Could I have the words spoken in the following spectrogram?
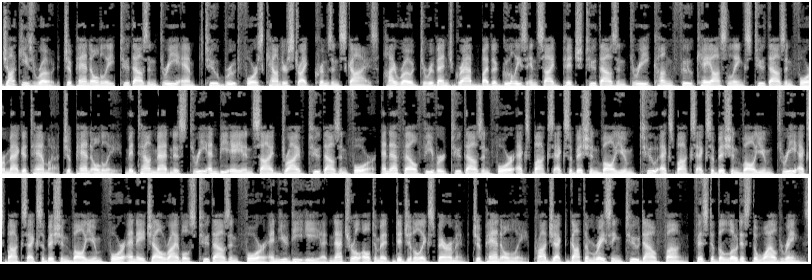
Jockey's Road Japan only 2003 Amped 2 Brute Force Counter-Strike Crimson Skies, High Road to Revenge grabbed by the Ghoulies Inside Pitch 2003 Kung Fu Chaos Links 2004 Magatama Japan only Midtown Madness 3 NBA Inside Drive 2004, NFL Fever 2004 Xbox Exhibition Volume 2 Xbox Exhibition Volume 3 Xbox Exhibition Volume 4 NHL Rivals 2004 NUDE at Natural Ultimate Ultimate Digital Experiment Japan only Project Gotham Racing 2 Tao Feng, Fist of the Lotus The Wild Rings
